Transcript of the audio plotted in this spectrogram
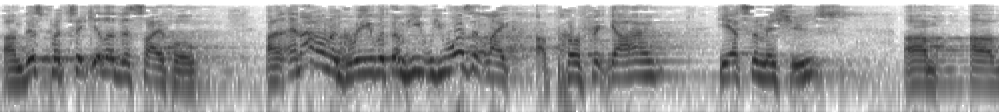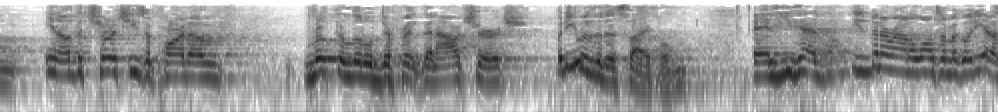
Um, this particular disciple, uh, and I don't agree with him. He, he wasn't like a perfect guy. He had some issues. Um, um, you know, the church he's a part of looked a little different than our church, but he was a disciple. And he had, he's been around a long time ago. He had a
